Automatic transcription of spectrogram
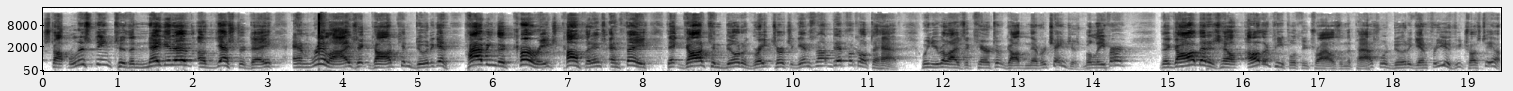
stop listening to the negative of yesterday and realize that God can do it again. Having the courage, confidence, and faith that God can build a great church again is not difficult to have when you realize the character of God never changes. Believer, the God that has helped other people through trials in the past will do it again for you if you trust Him.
